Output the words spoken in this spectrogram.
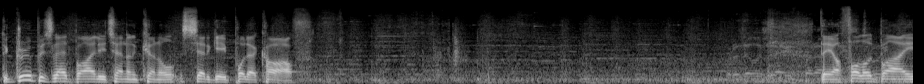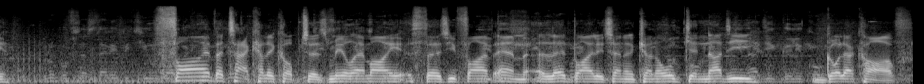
The group is led by Lieutenant Colonel Sergei Polyakov. They are followed by five attack helicopters, MiL Mi-35M, led by Lieutenant Colonel Gennady Golyakov.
